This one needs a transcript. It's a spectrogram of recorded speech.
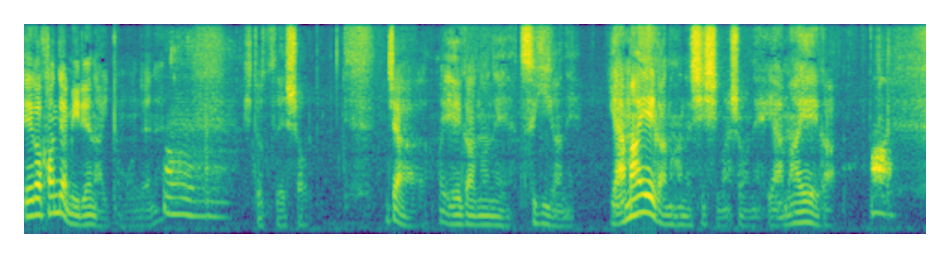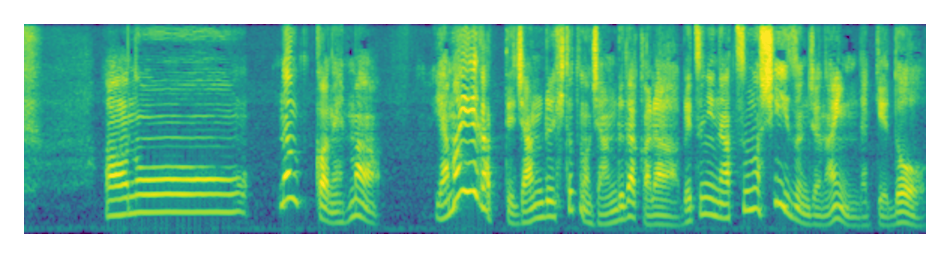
映画館では見れないと思うんだよね。うん。一つでしょじゃあ映画のね次がね山映画の話しましょうね山映画はい。あのーなんかねまあ山映画ってジャンル一つのジャンルだから別に夏のシーズンじゃないんだけど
